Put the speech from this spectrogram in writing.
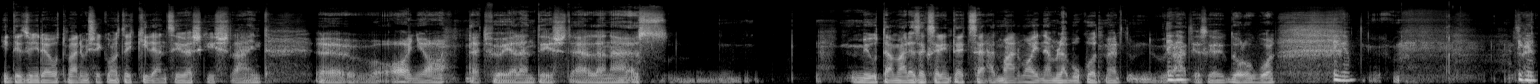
intézményre, ott már nem is egy kamasz, egy kilenc éves kislányt e, anya tett följelentést ellene. Ez, miután már ezek szerint egyszer, hát már majdnem lebukott, mert átérzkedett dologból. Igen. Igen.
